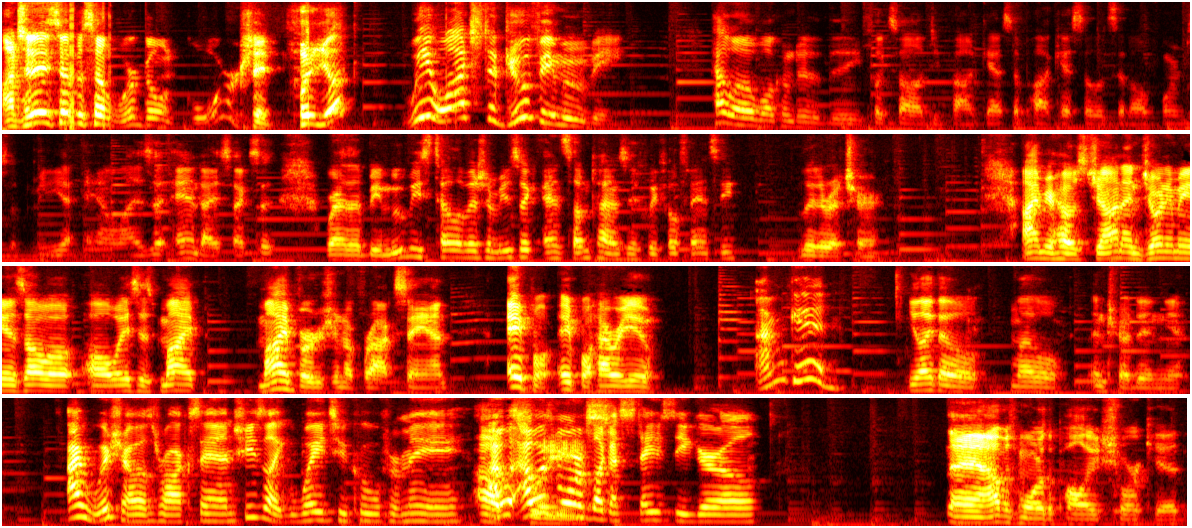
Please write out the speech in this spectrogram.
On today's episode, we're going gore shit. Yuck! We watched a Goofy movie. Hello, welcome to the Flicks-ology Podcast, a podcast that looks at all forms of media, analyzes it, and dissects it, whether it be movies, television, music, and sometimes, if we feel fancy, literature. I'm your host, John, and joining me as al- always is my my version of Roxanne, April. April, how are you? I'm good. You like that little, my little intro, didn't you? I wish I was Roxanne. She's like way too cool for me. Oh, I, w- I was more of like a Stacy girl. Nah, I was more of the Pauly Shore kid.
